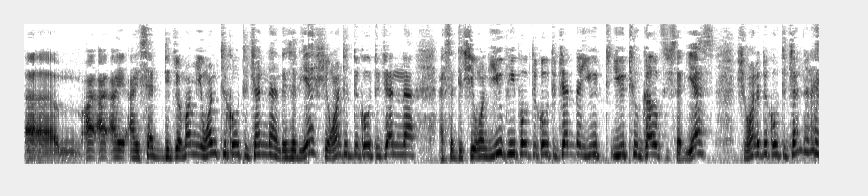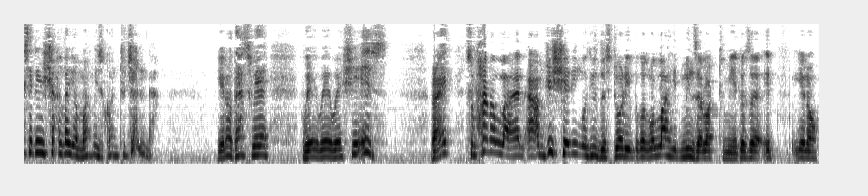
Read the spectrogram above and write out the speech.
um, I, I, I said, Did your mummy want to go to Jannah? And they said, Yes, she wanted to go to Jannah. I said, Did she want you people to go to Jannah? You, you two girls? She said, Yes, she wanted to go to Jannah. And I said, Inshallah, your mummy's gone to Jannah. You know, that's where, where, where, where she is. Right? Subhanallah, and I'm just sharing with you the story because wallahi it means a lot to me. It was a, it, you know,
